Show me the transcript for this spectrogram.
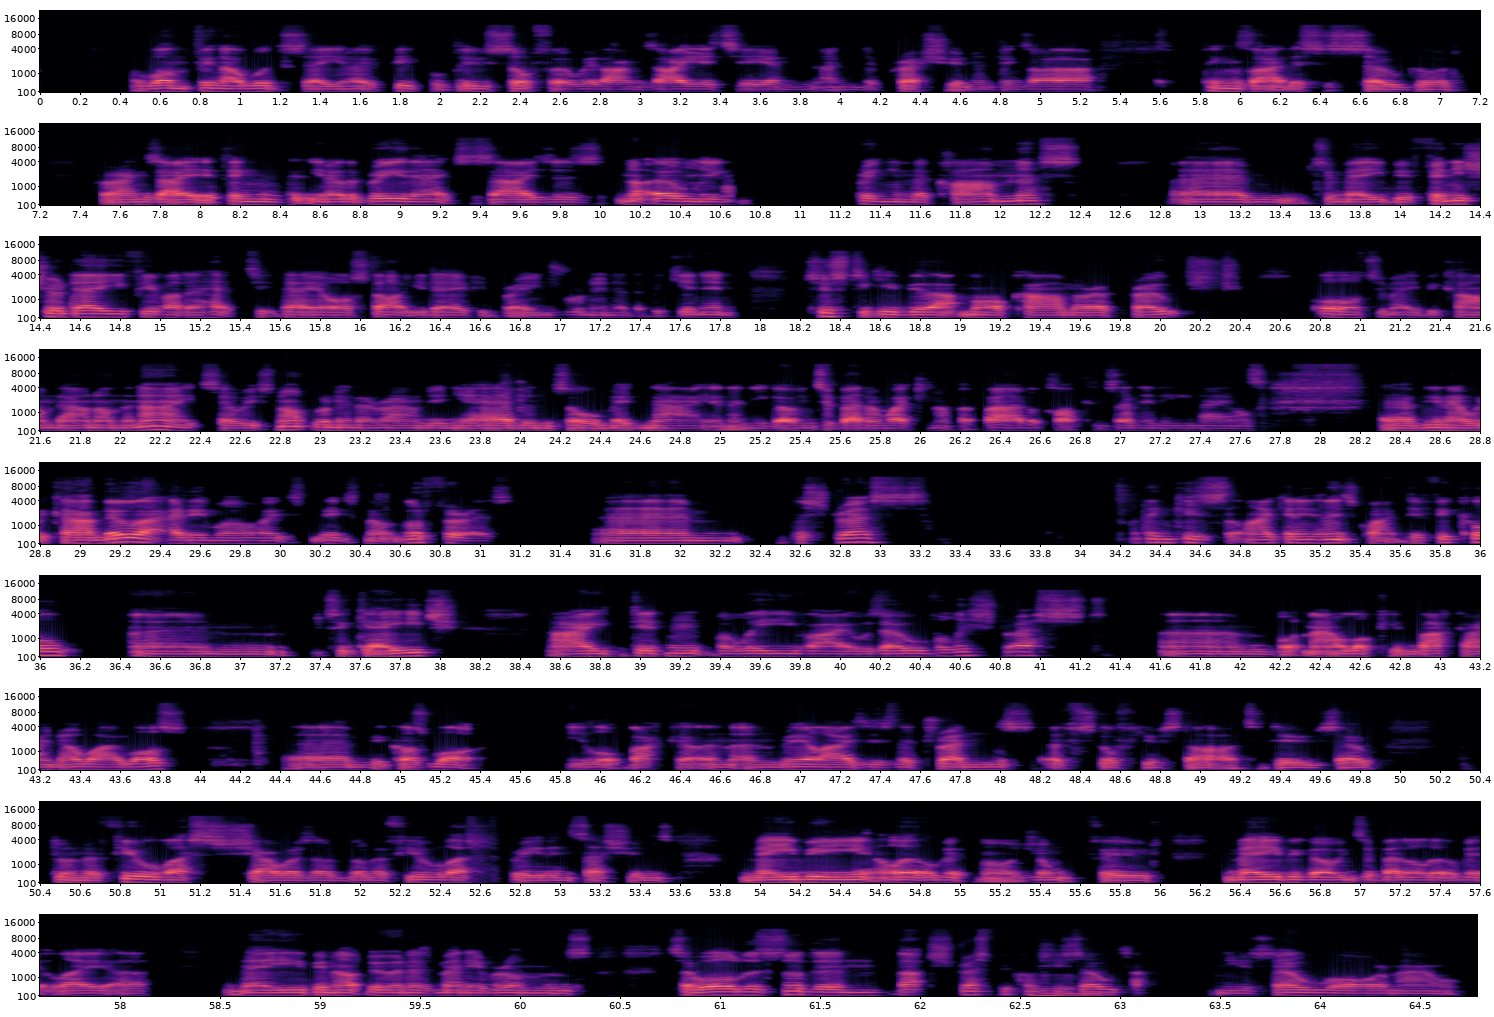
one thing I would say, you know, if people do suffer with anxiety and, and depression and things like that, things like this is so good for anxiety. Thing, you know, the breathing exercises not only bringing the calmness um, to maybe finish your day if you've had a hectic day, or start your day if your brain's running at the beginning, just to give you that more calmer approach or to maybe calm down on the night. So it's not running around in your head until midnight and then you're going to bed and waking up at five o'clock and sending emails. Um, you know, we can't do that anymore. It's it's not good for us. Um, the stress, I think, is like anything, it's quite difficult um, to gauge. I didn't believe I was overly stressed, um, but now looking back, I know I was um, because what you look back at and, and realize is the trends of stuff you've started to do. So done a few less showers, I've done a few less breathing sessions, maybe eating a little bit more junk food, maybe going to bed a little bit later, maybe not doing as many runs. So all of a sudden, that stress because you're so tired and you're so worn out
